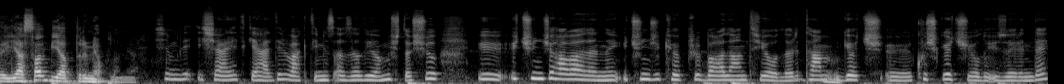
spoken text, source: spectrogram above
Ve yasal bir yaptırım yapılamıyor. Şimdi işaret geldi vaktimiz azalıyormuş da şu üçüncü havaalanı, üçüncü köprü bağlantı yolları tam göç e, kuş göç yolu üzerinde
